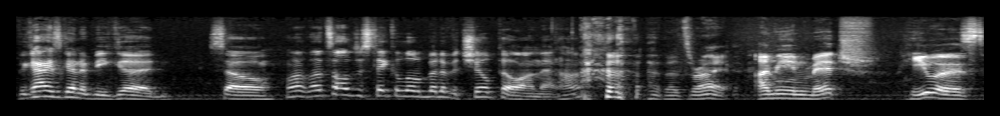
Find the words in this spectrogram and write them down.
the guy's going to be good. So, well, let's all just take a little bit of a chill pill on that, huh? That's right. I mean, Mitch, he was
